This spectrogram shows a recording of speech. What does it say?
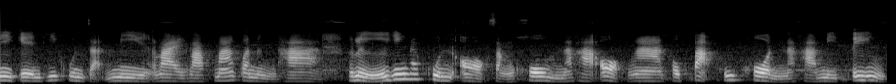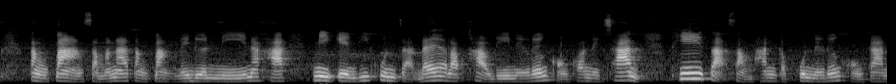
มีเกณฑ์ที่คุณจะมีรายรับมากกว่าหนึ่งทาง หรือยิ่งถ้าคุณออกสังคมนะคะ ออกงานพบปะผู้คนนะคะมีติ้งต่างๆ สัมมนาต่างๆ ในเดือนนี้นะคะ มีเกณฑ์ที่คุณจะได้รับข่าวดีในเรื่องของคอนเน็ชันที่จะสัมพันธ์กับคุณในเรื่องของการ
